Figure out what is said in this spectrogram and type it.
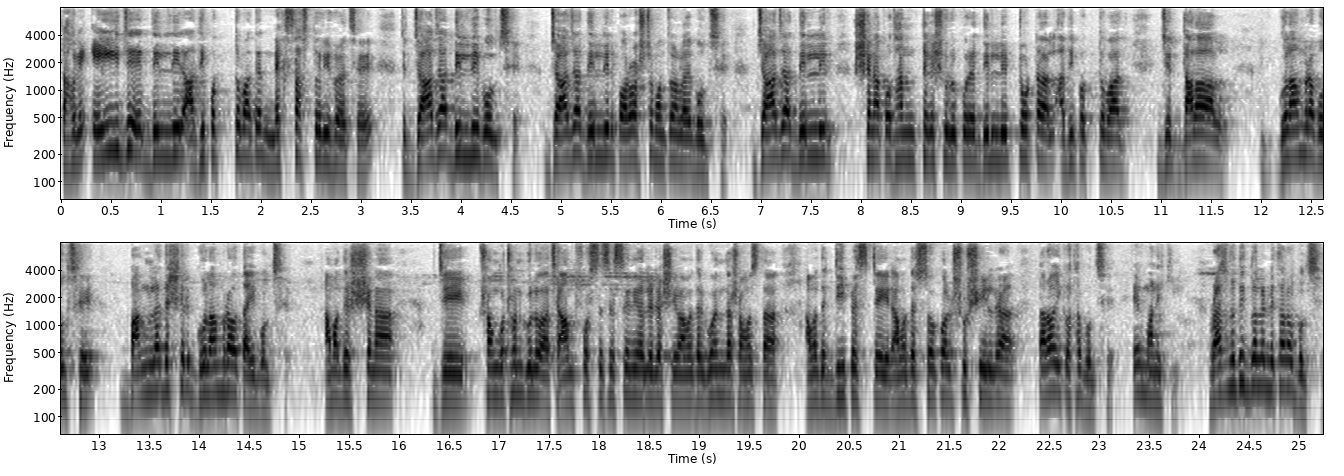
তাহলে এই যে দিল্লির আধিপত্যবাদের নেক্সাস তৈরি হয়েছে, যে যা যা দিল্লি বলছে, যা যা দিল্লির পররাষ্ট্র মন্ত্রণালয় বলছে, যা যা দিল্লির সেনাপ্রধান থেকে শুরু করে দিল্লির টোটাল আধিপত্যবাদ যে দালাল গোলামরা বলছে, বাংলাদেশের গোলামরাও তাই বলছে। আমাদের সেনা যে সংগঠনগুলো আছে আর্ম ফোর্সেসের সিনিয়র লিডারশিপ আমাদের গোয়েন্দা সংস্থা, আমাদের ডিপ স্টেট আমাদের সকল সুশীলরা, তারাও এই কথা বলছে। এর মানে কি? রাজনৈতিক দলের নেতারাও বলছে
